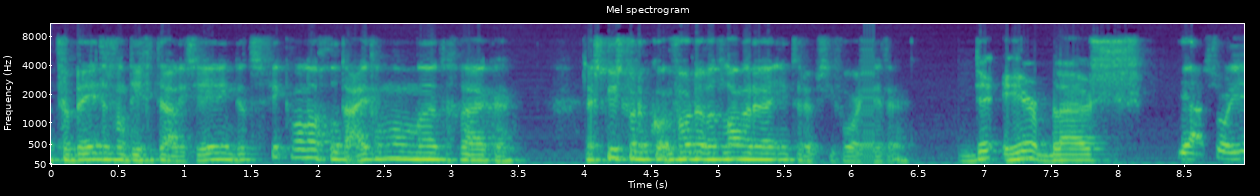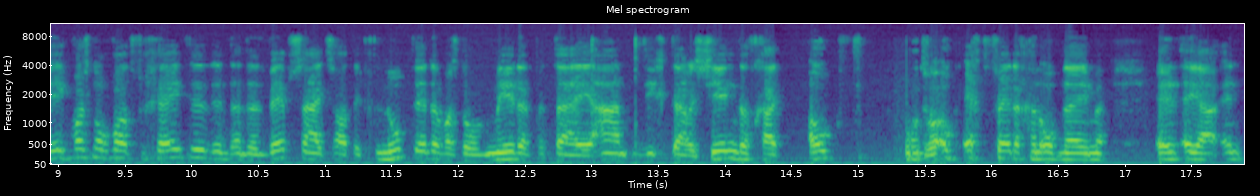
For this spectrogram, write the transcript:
het verbeteren van digitalisering, dat vind ik wel een goed item om uh, te gebruiken. Excuus voor de, voor de wat langere interruptie, voorzitter. De heer Bluis. Ja, sorry, ik was nog wat vergeten. De, de, websites had ik genoemd. Hè. Dat was door meerdere partijen aan digitalisering. Dat ga ik ook, moeten we ook echt verder gaan opnemen. En, en ja, en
